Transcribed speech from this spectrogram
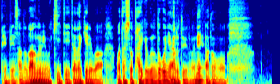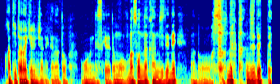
ペンペンさんの番組も聞いていただければ私と対局のとこにあるというのはねあの分かっていただけるんじゃないかなと思うんですけれどもまあそんな感じでねあの そんな感じでって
